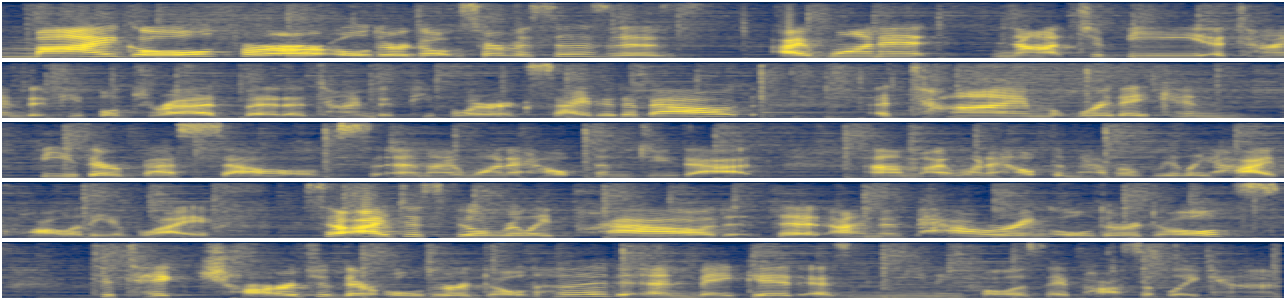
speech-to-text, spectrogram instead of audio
My goal for our Older Adult Services is I want it not to be a time that people dread, but a time that people are excited about, a time where they can be their best selves, and I want to help them do that. Um, I want to help them have a really high quality of life. So I just feel really proud that I'm empowering older adults to take charge of their older adulthood and make it as meaningful as they possibly can.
